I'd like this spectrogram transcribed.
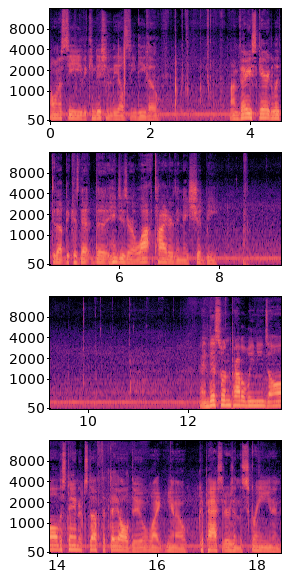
I want to see the condition of the LCD though. I'm very scared to lift it up because that the hinges are a lot tighter than they should be. And this one probably needs all the standard stuff that they all do, like, you know, capacitors in the screen and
